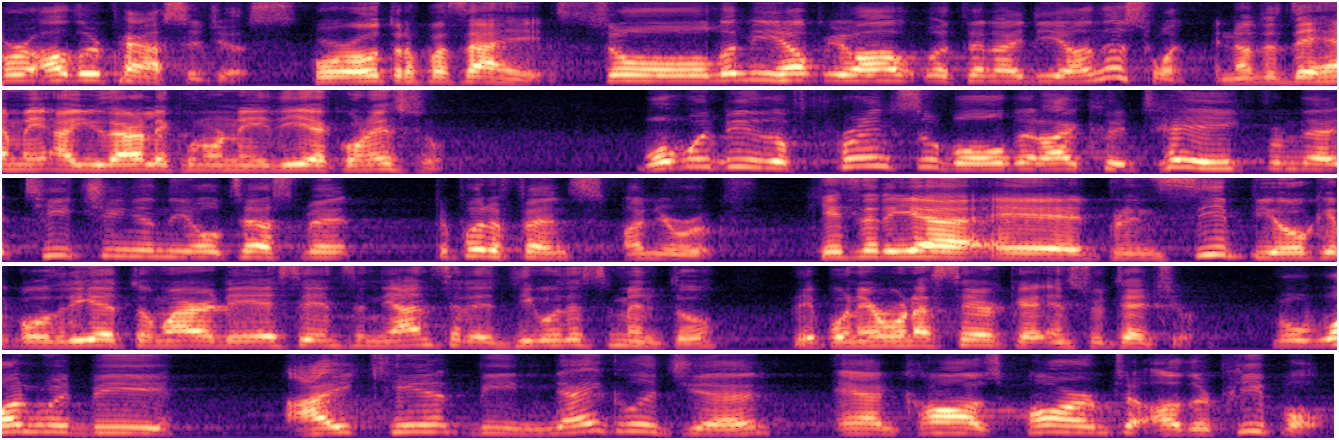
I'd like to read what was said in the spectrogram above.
for other passages. por otros pasajes. So let me help you out with an idea on this one. Entonces déjame ayudarle con una idea con eso. What would be the principle that I could take from that teaching in the Old Testament to put a fence on your roof? ¿Qué sería eh, el principio que podría tomar de esa enseñanza del Antiguo Testamento de poner una cerca en su techo? Well, one would be I can't be negligent and cause harm to other people.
